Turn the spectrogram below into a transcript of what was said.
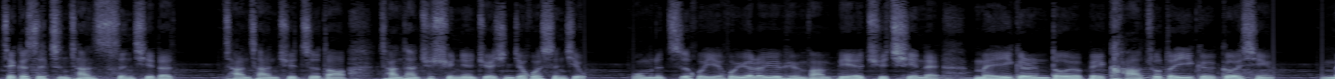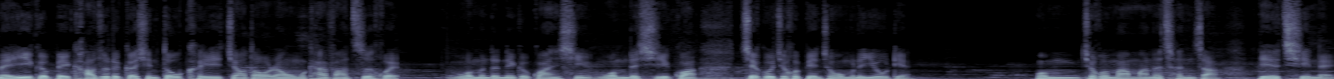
这个是正常升起的，常常去知道，常常去训练决心就会升起，我们的智慧也会越来越频繁。别去气馁，每一个人都有被卡住的一个个性。每一个被卡住的个性都可以教导，让我们开发智慧。我们的那个惯性，我们的习惯，结果就会变成我们的优点。我们就会慢慢的成长。别气馁，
